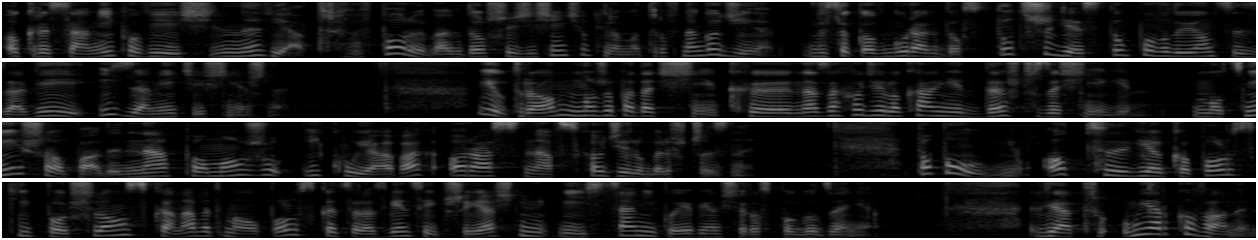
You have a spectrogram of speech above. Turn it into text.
Okresami powieje silny wiatr w porywach do 60 km na godzinę. Wysoko w górach do 130 powodujący zawieje i zamiecie śnieżne. Jutro może padać śnieg. Na zachodzie lokalnie deszcz ze śniegiem. Mocniejsze opady na Pomorzu i Kujawach oraz na wschodzie Lubelszczyzny. Po południu od Wielkopolski po Śląsk, a nawet Małopolskę coraz więcej przyjaźni. Miejscami pojawią się rozpogodzenia. Wiatr umiarkowany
